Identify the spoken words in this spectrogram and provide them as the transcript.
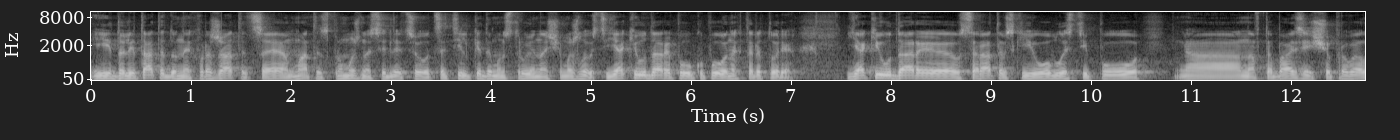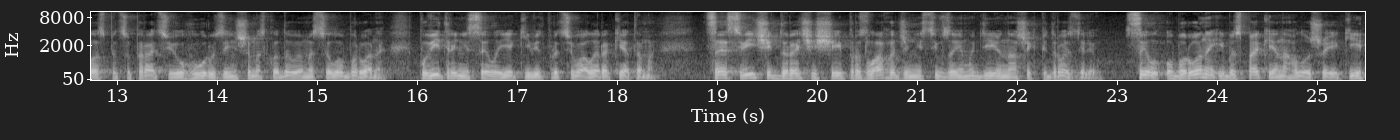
І долітати до них, вражати це мати спроможності для цього. Це тільки демонструє наші можливості, як і удари по окупованих територіях, як і удари в Саратовській області по нафтобазі, що провела спецоперацію ГУР з іншими складовими сил оборони, повітряні сили, які відпрацювали ракетами. Це свідчить, до речі, ще й про злагодженість і взаємодію наших підрозділів сил оборони і безпеки, я наголошую, які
